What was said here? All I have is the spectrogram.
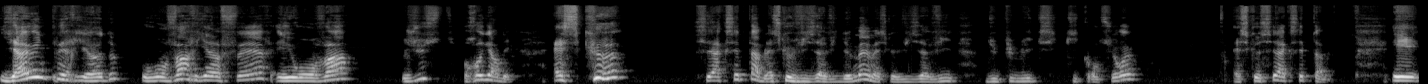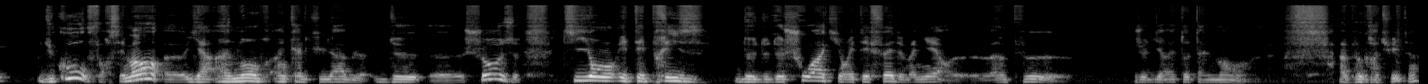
il y a une période où on va rien faire et où on va juste regarder. Est-ce que c'est acceptable? Est-ce que vis-à-vis d'eux-mêmes, est-ce que vis-à-vis du public qui compte sur eux, est-ce que c'est acceptable? Et du coup, forcément, euh, il y a un nombre incalculable de euh, choses qui ont été prises, de, choix qui ont été faits de manière euh, un peu, je dirais, totalement un peu gratuite, hein,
